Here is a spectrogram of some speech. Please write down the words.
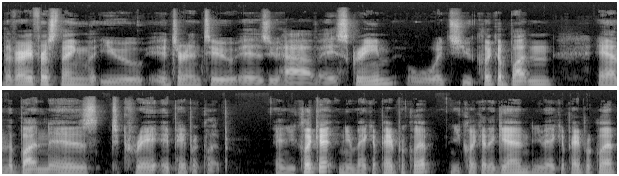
The very first thing that you enter into is you have a screen which you click a button and the button is to create a paperclip. And you click it and you make a paperclip, and you click it again, you make a paperclip,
